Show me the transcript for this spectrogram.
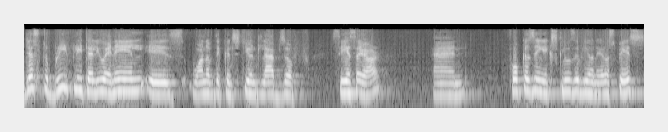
just to briefly tell you, NAL is one of the constituent labs of CSIR and focusing exclusively on aerospace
